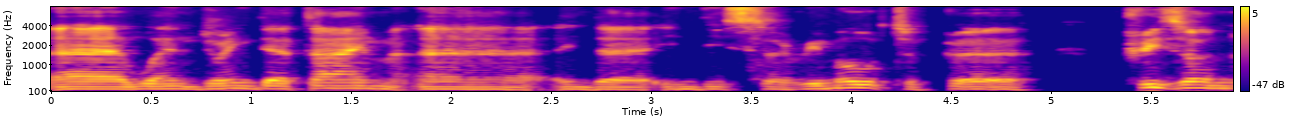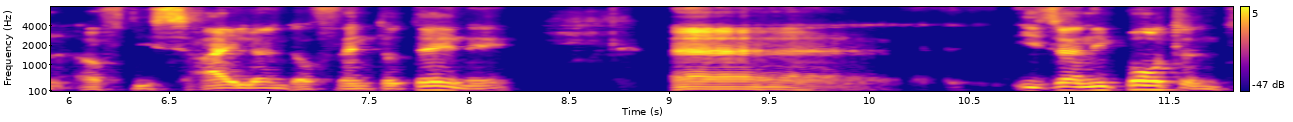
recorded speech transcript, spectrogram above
uh, when during their time uh, in the in this remote prison of this island of Ventotene is an important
